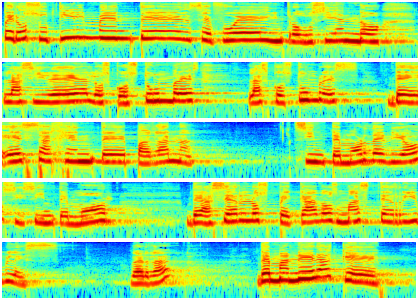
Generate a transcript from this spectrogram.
pero sutilmente se fue introduciendo las ideas, los costumbres, las costumbres de esa gente pagana sin temor de Dios y sin temor de hacer los pecados más terribles, ¿verdad? De manera que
